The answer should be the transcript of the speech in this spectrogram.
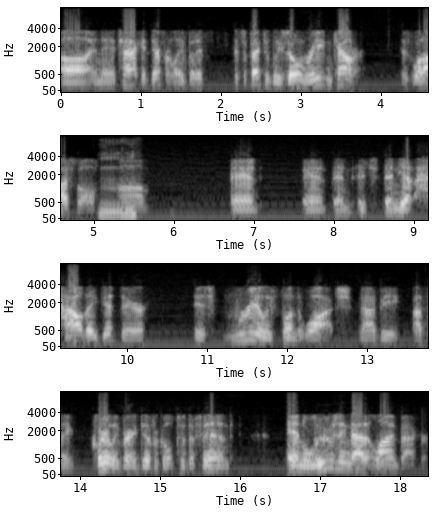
uh, and they attack it differently. But it's it's effectively zone read and counter, is what I saw. Mhm. Um, and and and it's and yet how they get there is really fun to watch. Now, it'd be I think clearly very difficult to defend, and losing that at linebacker,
